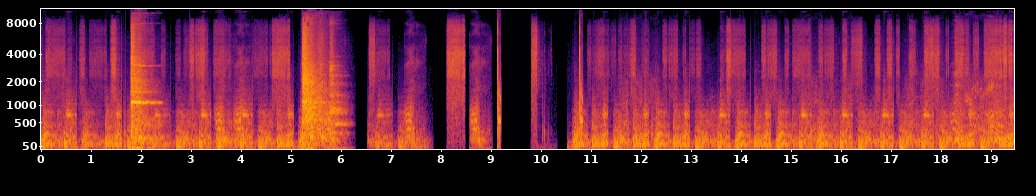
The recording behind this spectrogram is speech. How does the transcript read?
Oh, oh, oh.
